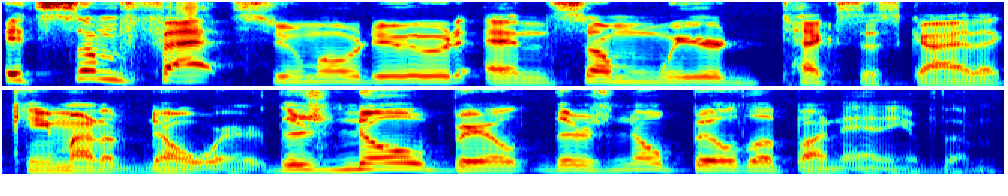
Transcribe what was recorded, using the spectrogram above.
it's some fat sumo dude and some weird Texas guy that came out of nowhere. There's no build. There's no build up on any of them.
